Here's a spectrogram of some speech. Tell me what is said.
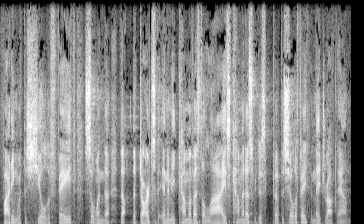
fighting with the shield of faith. So when the, the, the darts of the enemy come of us, the lies come at us, we just put up the shield of faith and they drop down.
